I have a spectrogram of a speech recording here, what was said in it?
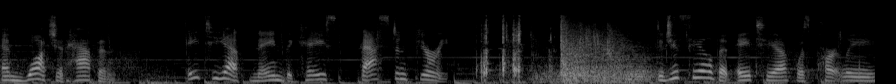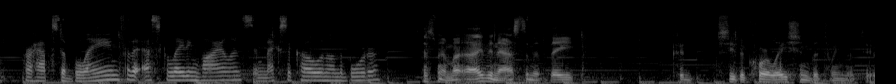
and watch it happen. ATF named the case Fast and Fury. Did you feel that ATF was partly perhaps to blame for the escalating violence in Mexico and on the border? Yes, ma'am. I, I even asked them if they could see the correlation between the two.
